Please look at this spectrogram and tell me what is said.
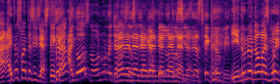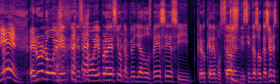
Ah, Hay dos fantasies de Azteca. ¿Hay dos? No, uno ya no, No, es no, de no, Azteca. no, el otro sí es de Azteca, Pete. y en uno no vas muy bien. En uno no voy bien, en ese no voy bien, pero he sido campeón ya dos veces y creo que he demostrado Pues, en distintas ocasiones.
